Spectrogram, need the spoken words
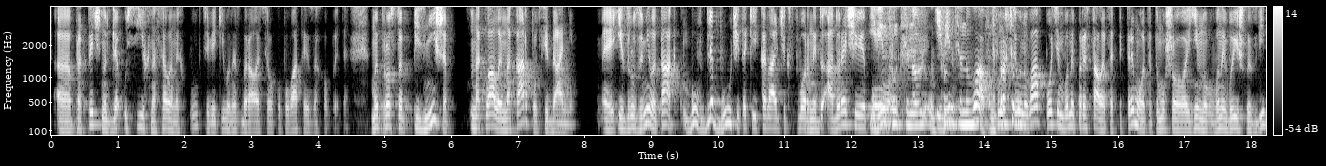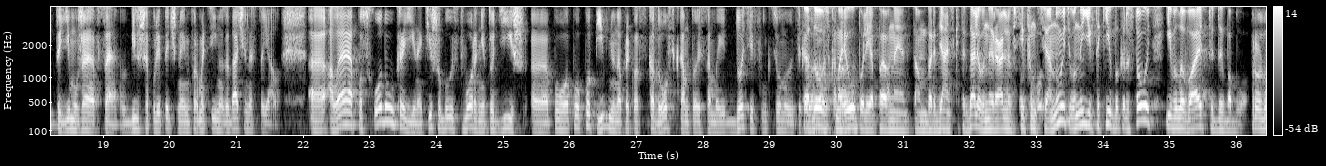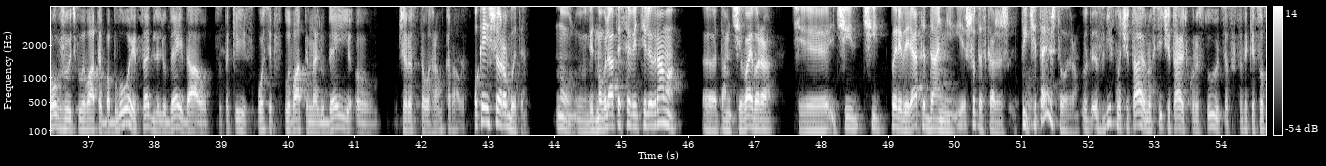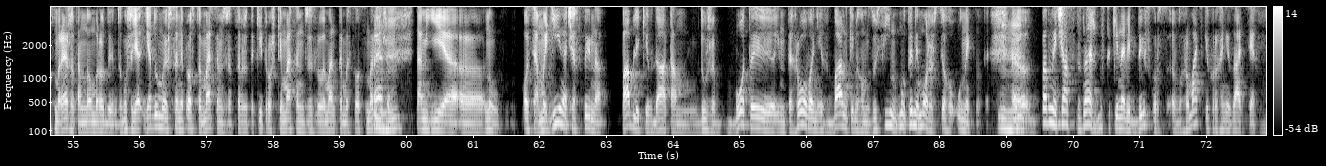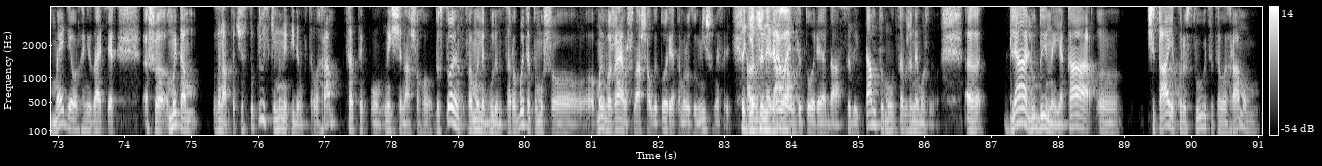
е, практично для усіх населених пунктів, які вони збиралися окупувати і захопити. Ми просто пізніше наклали на карту ці дані. Е, І зрозуміли, так був для Бучі такий канальчик створений. А до речі, І він функціонував, і він функціонував. Не просто. Потім вони перестали це підтримувати, тому що їм ну, вони вийшли звідти. Їм уже все більше політичної інформаційної задачі не стояло. Е, але по сходу України, ті, що були створені тоді ж е, по, по, по півдню, наприклад, Скадовськ, там той самий досі функціонують. ці Скадовськ. Маріуполь, я певний, там Бердянськ і так далі. Вони реально всі функціонують. Вони їх такі використовують і вливають туди бабло. продовжують вливати бабло, і це для людей да, от такий спосіб впливати на людей е, через телеграм-канали. Окей, що робити? Ну, відмовлятися від Телеграма е, там, чи Вайбера, чи, чи, чи перевіряти дані. Що ти скажеш? Ти читаєш Телеграм? Звісно, читаю, ну всі читають, користуються. Це все-таки соцмережа там номер один. Тому що я, я думаю, що це не просто месенджер, це вже такий трошки месенджер з елементами соцмережі. Мгм. Там є е, ну, оця медійна частина. Пабліків, да, там дуже боти інтегровані з банкінгом, з усім. Ну ти не можеш цього уникнути. Е, Певний час ти знаєш, був такий навіть дискурс в громадських організаціях, в медіаорганізаціях, що ми там занадто чистоплюйські, ми не підемо в Телеграм. Це типу нижче нашого достоинства. Ми не будемо це робити, тому що ми вважаємо, що наша аудиторія там розумніша не сидить. Тоді Але вже вся зривається. аудиторія да, сидить там, тому це вже неможливо. Е, Для людини, яка е, читає, користується телеграмом,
